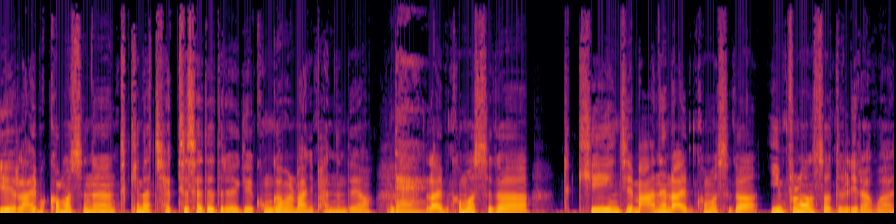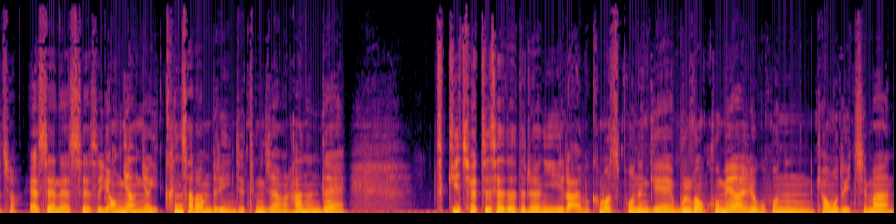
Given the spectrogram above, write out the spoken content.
예, 라이브 커머스는 특히나 Z세대들에게 공감을 많이 받는데요. 네. 라이브 커머스가 특히 이제 많은 라이브 커머스가 인플루언서들이라고 하죠. SNS에서 영향력이 큰 사람들이 이제 등장을 하는데 특히 Z세대들은 이 라이브 커머스 보는 게 물건 구매하려고 보는 경우도 있지만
